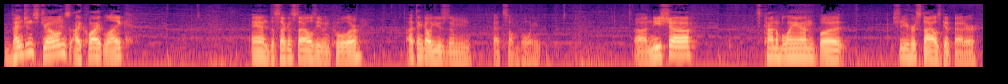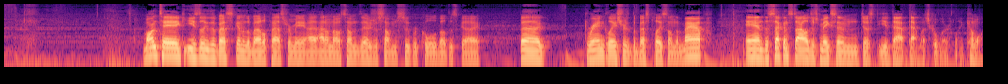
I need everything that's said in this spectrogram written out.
Vengeance Jones, I quite like. And the second style is even cooler. I think I'll use him at some point. Uh, Nisha, it's kind of bland, but she her styles get better. Montague, easily the best skin of the battle pass for me. I, I don't know, some there's just something super cool about this guy. Uh, Grand Glacier is the best place on the map, and the second style just makes him just that that much cooler. Like, come on.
